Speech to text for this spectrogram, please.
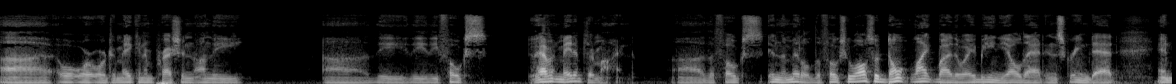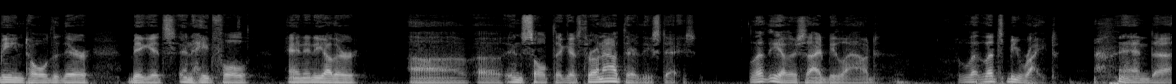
uh, or, or to make an impression on the, uh, the, the, the folks who haven't made up their mind. Uh, the folks in the middle, the folks who also don't like, by the way, being yelled at and screamed at and being told that they're bigots and hateful and any other uh, uh, insult that gets thrown out there these days. Let the other side be loud. Let, let's be right. and uh,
